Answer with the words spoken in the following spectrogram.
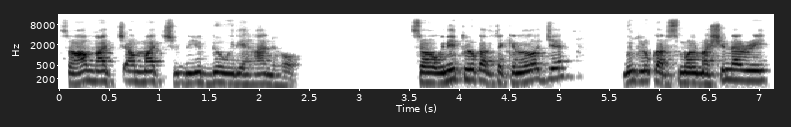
So how much, how much do you do with a hand hoe? So we need to look at technology we need to look at small machinery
